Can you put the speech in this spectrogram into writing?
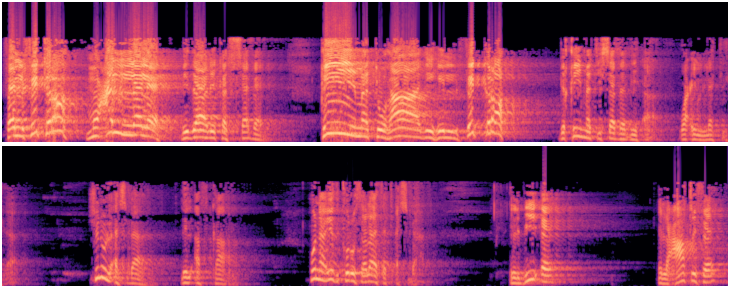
فالفكرة معللة بذلك السبب. قيمة هذه الفكرة بقيمة سببها وعلتها. شنو الأسباب للأفكار؟ هنا يذكر ثلاثة أسباب. البيئة العاطفة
